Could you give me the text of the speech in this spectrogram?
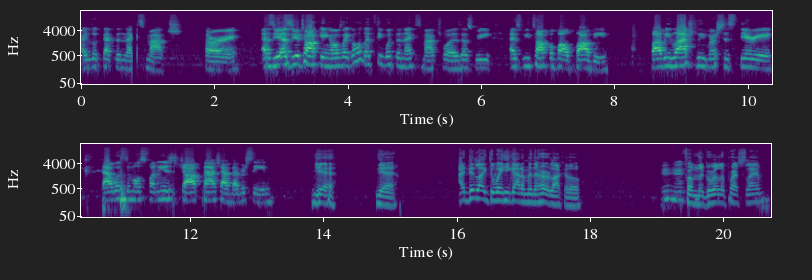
I looked at the next match. Sorry. As you as you're talking, I was like, oh, let's see what the next match was as we as we talk about Bobby. Bobby Lashley versus Theory. That was the most funniest job match I've ever seen. Yeah, yeah. I did like the way he got him in the hurt locker though, hmm from the Gorilla Press Slam.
